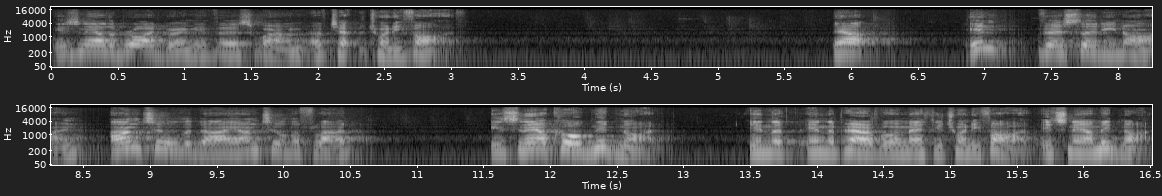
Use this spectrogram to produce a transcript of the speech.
is now the bridegroom in verse 1 of chapter 25. Now, in verse 39, until the day, until the flood, is now called midnight in the, in the parable in Matthew 25. It's now midnight.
